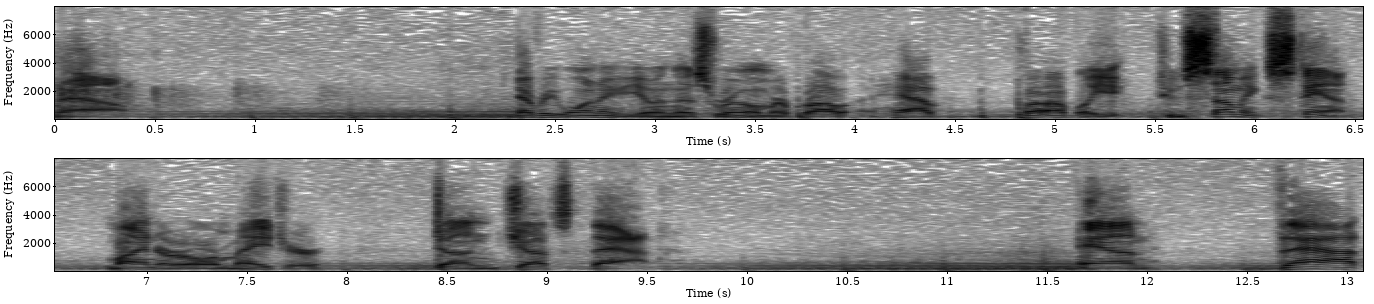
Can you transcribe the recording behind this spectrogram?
Now, every one of you in this room are prob- have probably, to some extent, minor or major, done just that. And that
